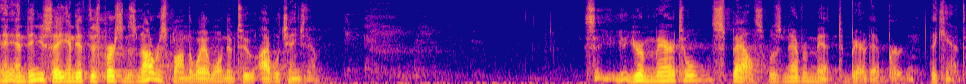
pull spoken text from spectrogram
and, and then you say, and if this person does not respond the way I want them to, I will change them. So your marital spouse was never meant to bear that burden. They can't.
